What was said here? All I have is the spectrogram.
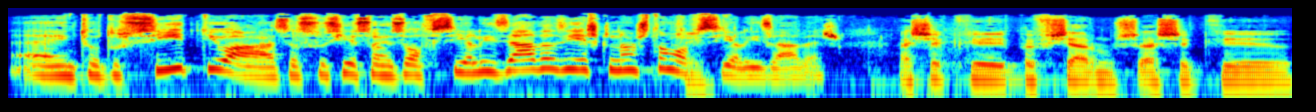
Eh, em todo o sítio, há as associações oficializadas e as que não estão Sim. oficializadas. Acha que, para fecharmos, acha que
